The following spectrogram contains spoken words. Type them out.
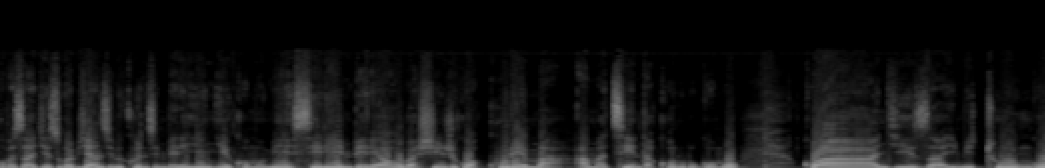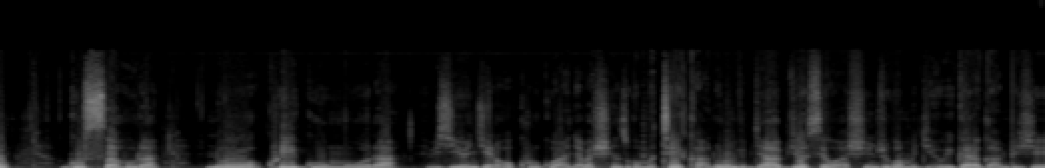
ngo bazagezwa byanze bikunze imbere y'inkiko mu minsi iri imbere aho bashinjwa kurema amatsinda akora urugomo kwangiza imitungo gusahura no kwigumura byiyongeraho kurwanya abashinzwe umutekano. Urumva ibyaha byose washinjwa mu gihe wigaragambije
